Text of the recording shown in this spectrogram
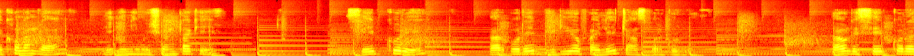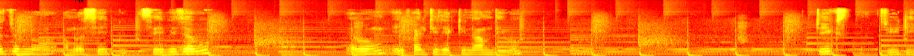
এখন আমরা এই অ্যানিমেশনটাকে সেভ করে তারপরে ভিডিও ফাইলে ট্রান্সফার করব। তাহলে সেভ করার জন্য আমরা সেভ সেভে যাব এবং এই ফাইলটির একটি নাম দেব। টেক্সট থ্রি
